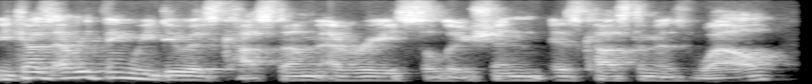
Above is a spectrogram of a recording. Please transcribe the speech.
because everything we do is custom, every solution is custom as well.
